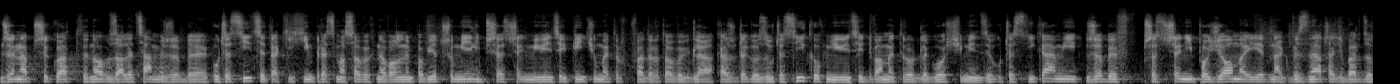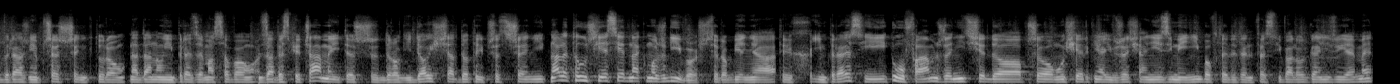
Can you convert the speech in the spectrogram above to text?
że na przykład no, zalecamy, żeby uczestnicy takich imprez masowych na wolnym powietrzu mieli przestrzeń mniej więcej 5 metrów kwadratowych dla każdego z uczestników, mniej więcej 2 metry odległości między uczestnikami, żeby w przestrzeni poziomej jednak wyznaczać bardzo wyraźnie przestrzeń, którą na daną imprezę masową zabezpieczamy i też drogi dojścia do tej przestrzeni. No ale to już jest jednak możliwość robienia tych imprez i ufam, że nic się do przełomu sierpnia i września nie zmieni, bo wtedy ten festiwal organizujemy,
